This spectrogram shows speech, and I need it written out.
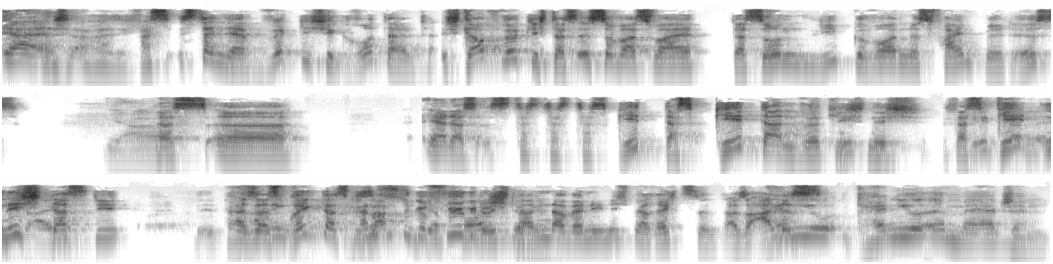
Ja, es, aber was ist denn der wirkliche Grund? Ich glaube wirklich, das ist sowas, weil das so ein liebgewordenes Feindbild ist, ja. dass äh, ja, das ist, das, das, das geht, das geht dann wirklich geht nicht. Das geht, geht nicht, dass die, also es bringt das gesamte Gefüge durcheinander, wenn die nicht mehr rechts sind. Also alles. Can you, can you imagine?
